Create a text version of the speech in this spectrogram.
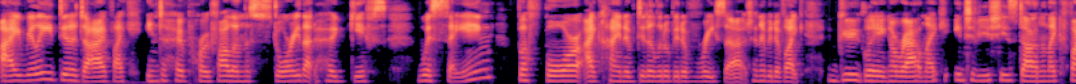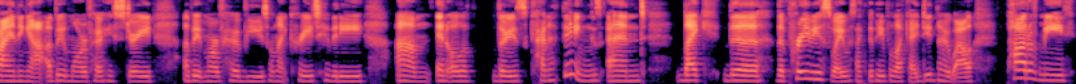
I I really did a dive like into her profile and the story that her gifts were saying before I kind of did a little bit of research and a bit of like googling around like interviews she's done and like finding out a bit more of her history, a bit more of her views on like creativity um and all of those kind of things. And like the the previous way with like the people like I did know well part of me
